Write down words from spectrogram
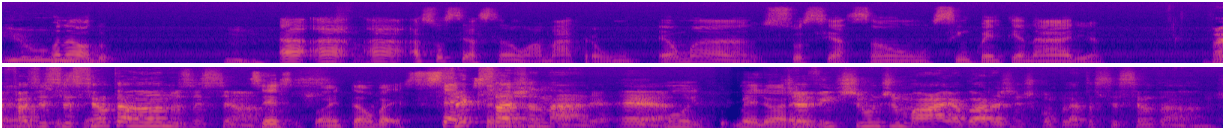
Eu, Ronaldo, Hum, a, a- a associação, a Matra 1, é uma associação cinquentenária. vai é fazer associa- 60 anos esse ano. Ou então vai. Sexagenária. Sexagenária, é. Muito, melhor Dia ainda. 21 de maio, agora a gente completa 60 anos.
